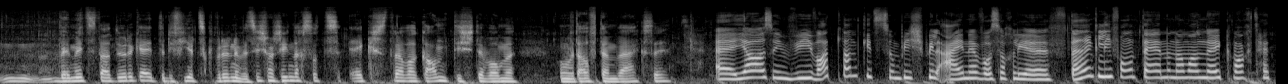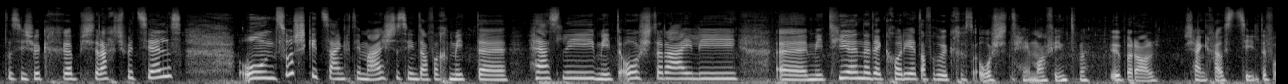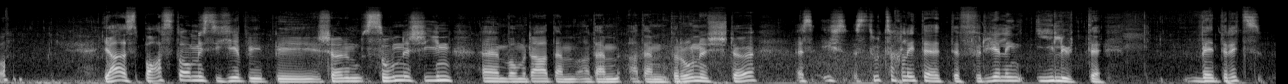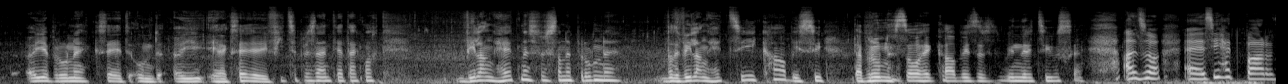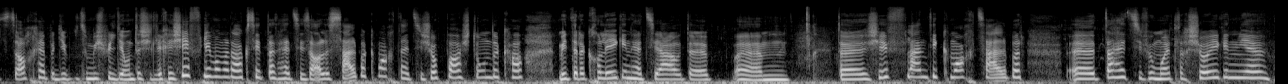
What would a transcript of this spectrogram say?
Wenn man jetzt da durchgeht, durch die 40 Brunnen, was ist wahrscheinlich so das Extravaganteste, was man die man auf diesem Weg sieht? Äh, ja, also im Wattland gibt es zum Beispiel einen, der so ein eine Dängli-Fontäne nochmal neu gemacht hat. Das ist wirklich etwas recht Spezielles. Und sonst gibt es eigentlich, die meisten sind einfach mit äh, Häsli, mit Osterreili, äh, mit Hühnern dekoriert. Einfach wirklich das Osterthema findet man überall. Das ist eigentlich auch das Ziel davon. Ja, es passt da. Wir sind hier bei, bei schönem Sonnenschein, äh, wo wir da an dem, an dem, an dem Brunnen stehen es, ist, es tut so ein den, den Frühling einläuten. Wenn ihr jetzt euren Brunnen seht und eu, ihr gesehen, eure Vizepräsidentin hat gemacht, wie lange hat man für so einen Brunnen oder wie lange hat sie gehabt, bis sie den Brunnen so hatte, bis er, wie er jetzt aussieht? Also, äh, sie hat ein paar Sachen, die, zum Beispiel die unterschiedlichen Schiffe, die man da sieht, da hat sie alles selber gemacht, da hat sie schon ein paar Stunden gehabt. Mit einer Kollegin hat sie auch den, ähm, die Schifflandung gemacht selber. Äh, da hat sie vermutlich schon irgendwie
